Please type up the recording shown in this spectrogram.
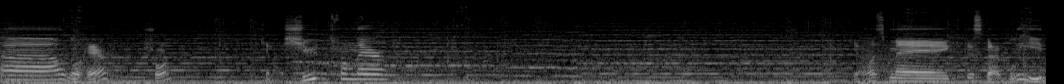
Uh, I'll go here. Sure. Can I shoot from there? Make this guy bleed.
